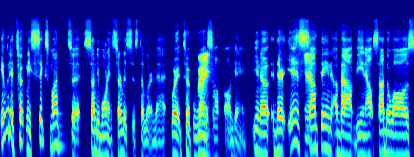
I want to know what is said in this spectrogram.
it would have took me six months at sunday morning services to learn that where it took one Right. softball game you know there is Yeah. something about being outside the walls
